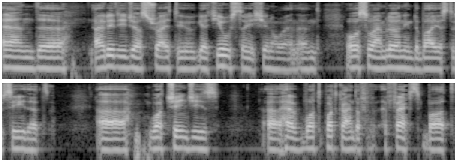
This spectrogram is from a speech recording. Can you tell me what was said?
And uh, I really just try to get used to it you know and, and also I'm learning the BIOS to see that uh, what changes uh, have what what kind of effects but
